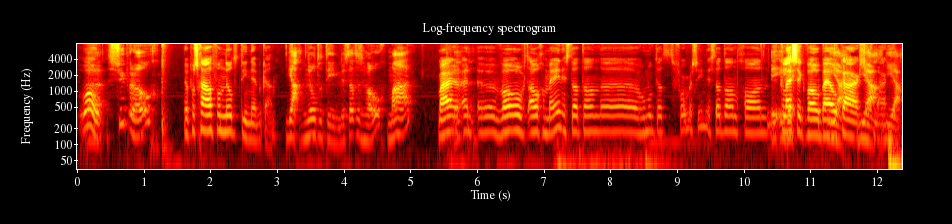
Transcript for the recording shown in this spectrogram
Wow. super hoog. Op een schaal van 0 tot 10 neem ik aan. Ja, 0 tot 10. Dus dat is hoog. Maar maar uh, WoW over het algemeen, is dat dan, uh, hoe moet ik dat voor me zien? Is dat dan gewoon classic ik, WoW bij elkaar, ja, zeg maar? Ja,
